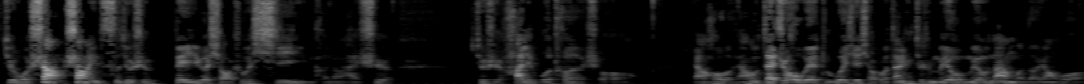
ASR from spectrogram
就我上上一次就是被一个小说吸引，可能还是就是《哈利波特》的时候。然后，然后再之后我也读过一些小说，但是就是没有没有那么的让我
